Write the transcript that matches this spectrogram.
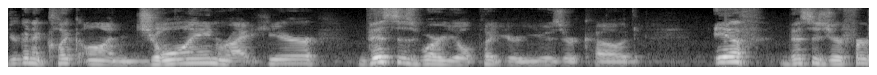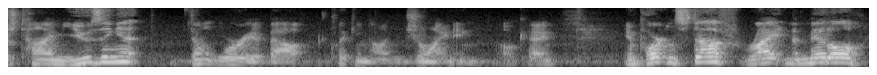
you're going to click on join right here This is where you'll put your user code. If this is your first time using it, don't worry about clicking on joining, okay? Important stuff right in the middle.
